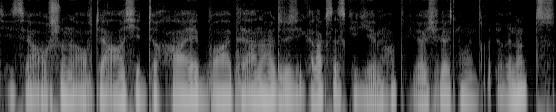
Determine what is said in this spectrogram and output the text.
die es ja auch schon auf der Arche 3 bei Per Anhalte durch die Galaxis gegeben hat, wie ihr euch vielleicht noch erinnert.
